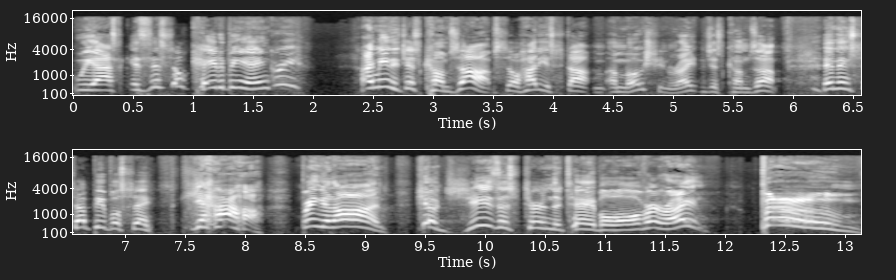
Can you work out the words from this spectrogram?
we ask, is this okay to be angry? I mean, it just comes up. So how do you stop emotion, right? It just comes up. And then some people say, yeah, bring it on. You know, Jesus turned the table over, right? Boom!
